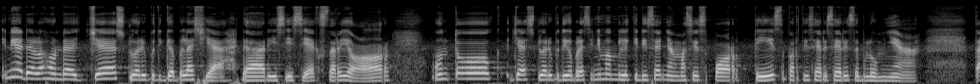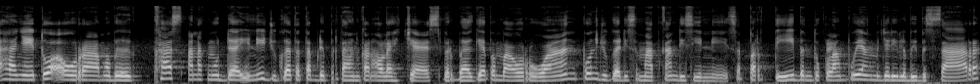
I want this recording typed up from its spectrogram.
Ini adalah Honda Jazz 2013 ya dari sisi eksterior. Untuk Jazz 2013 ini memiliki desain yang masih sporty seperti seri-seri sebelumnya. Tak hanya itu, aura mobil khas anak muda ini juga tetap dipertahankan oleh Jazz. Berbagai pembauruan pun juga disematkan di sini, seperti bentuk lampu yang menjadi lebih besar,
